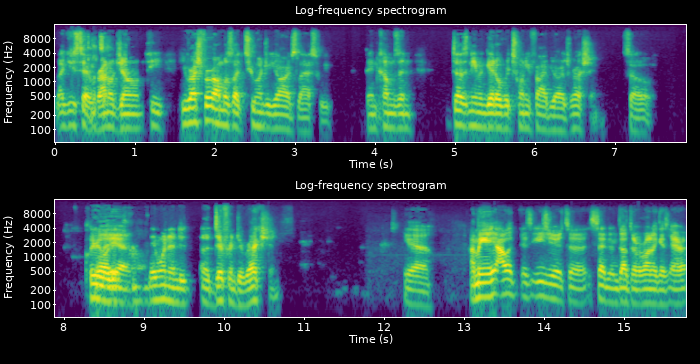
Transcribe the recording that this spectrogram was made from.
like you said, Ronald Jones, he, he rushed for almost like 200 yards last week, then comes in, doesn't even get over 25 yards rushing. So clearly well, yeah. they, they went in a different direction. Yeah. I mean, I would, it's easier to said than done to run against Aaron,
